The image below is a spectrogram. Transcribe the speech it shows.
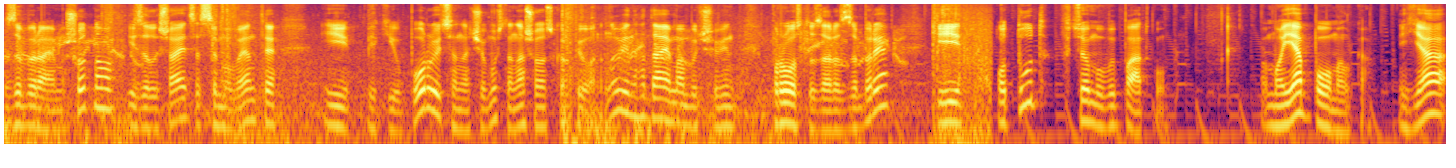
Забираємо шотного і залишається Семовенте, і який упорується на чомусь на нашого скорпіона. Ну він гадає, мабуть, що він просто зараз забере. І отут, в цьому випадку, моя помилка. Я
